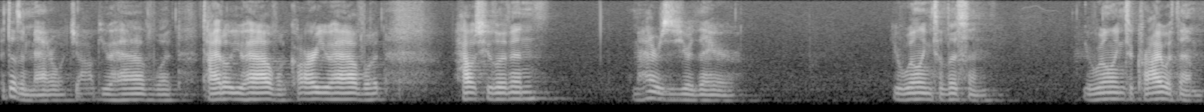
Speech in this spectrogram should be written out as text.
it doesn't matter what job you have, what title you have, what car you have, what house you live in. What matters is you're there. You're willing to listen. You're willing to cry with them,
